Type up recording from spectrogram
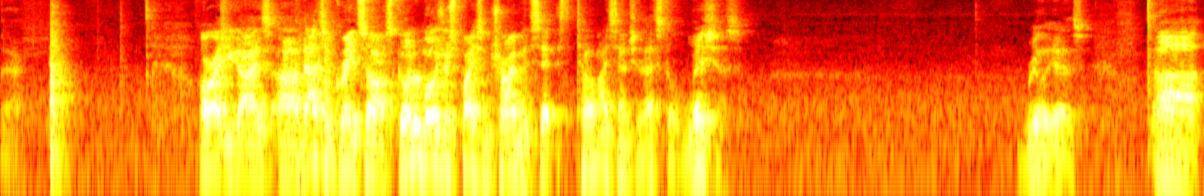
There. All right, you guys. Uh, that's a great sauce. Go to Mosier Spice and try them and tell them I sent you. That's delicious. Really is. Uh,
